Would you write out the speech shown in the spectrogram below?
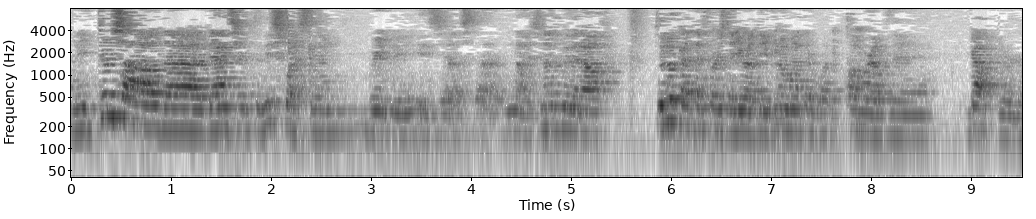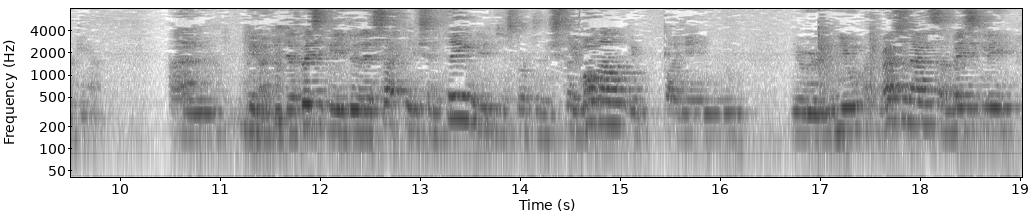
And it turns out that the answer to this question really is just uh, no, it's not good enough to look at the first derivative, no matter what power of the gap you're looking at. And you know, you just basically do the exactly same thing. You just go to this toy model, you plug in your new resonance, and basically,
